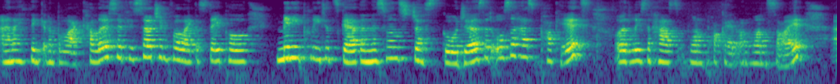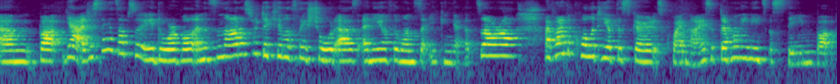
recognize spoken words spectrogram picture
and I think in a black color. So if you're searching for like a staple mini pleated skirt then this one's just gorgeous. It also has pockets or at least it has one pocket on one side. Um, but yeah, I just think it's absolutely adorable and it's not as ridiculously short as any of the ones that you can get at Zara. I find the quality of the skirt is quite nice. It definitely needs a steam, but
